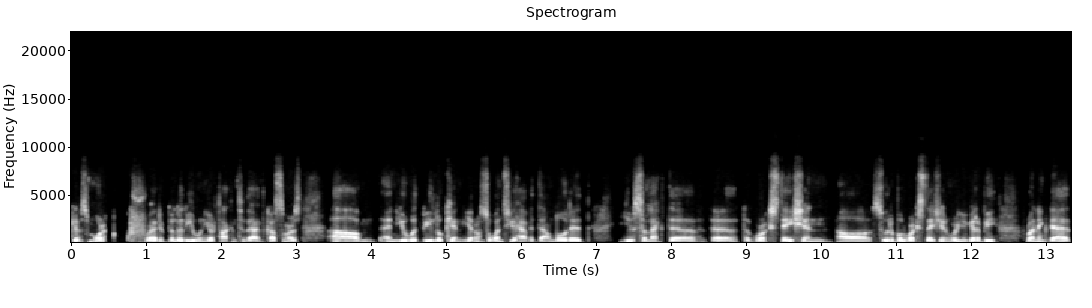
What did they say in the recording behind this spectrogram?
gives more credibility when you're talking to the end customers um, and you would be looking you know so once you have it downloaded you select the the, the workstation uh, suitable workstation where you're going to be running that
